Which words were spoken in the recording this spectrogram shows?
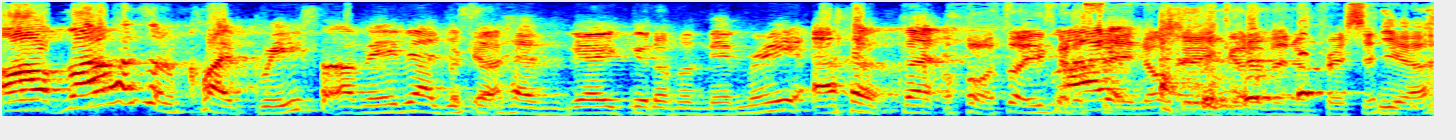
uh, my ones are quite brief. Uh, maybe I just Okay. don't have very good of a memory. Uh, but Oh, I thought you were going to My- say not very good of an impression. Yeah.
